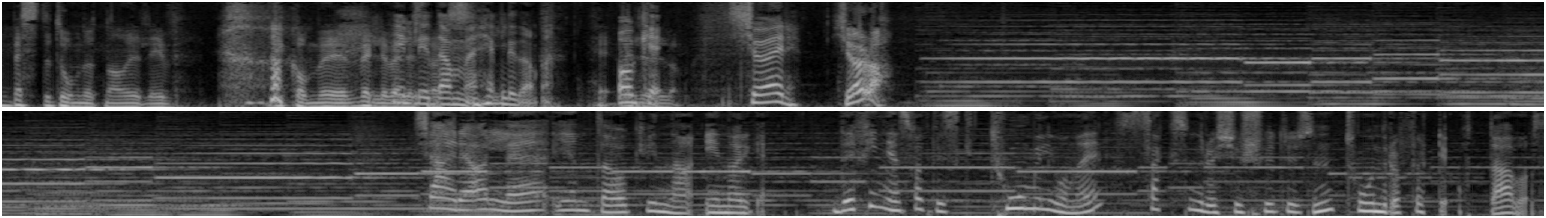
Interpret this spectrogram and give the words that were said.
beste to minuttene av ditt liv. De kommer veldig, veldig Heldig straks. dame, heldig dame. Ok, veldig kjør. Kjør, da! Kjære alle jenter og kvinner i Norge. Det finnes faktisk 2 627 248 av oss.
